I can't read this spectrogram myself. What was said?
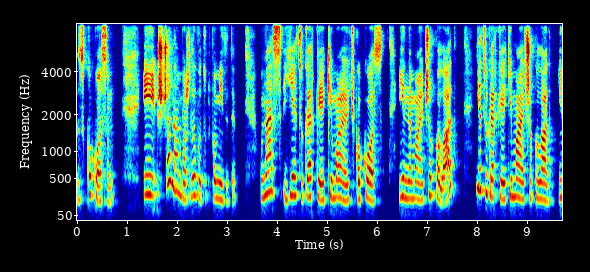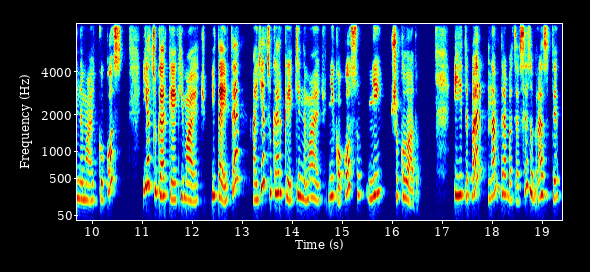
З кокосом. І що нам важливо тут помітити? У нас є цукерки, які мають кокос і не мають шоколад, є цукерки, які мають шоколад і не мають кокос, є цукерки, які мають і те, і те, а є цукерки, які не мають ні кокосу, ні шоколаду. І тепер нам треба це все зобразити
